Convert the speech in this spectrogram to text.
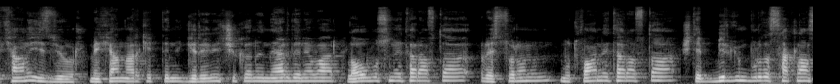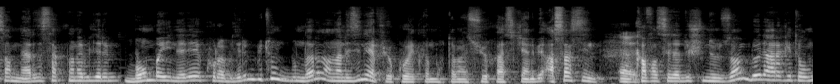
mekanı izliyor. Mekanın hareketlerini, gireni çıkanı, nerede ne var, lavabosu ne tarafta, restoranın mutfağı ne tarafta, işte bir gün burada saklansam nerede saklanabilirim, bombayı nereye kurabilirim. Bütün bunların analizini yapıyor kuvvetle muhtemel suikast. Yani bir assassin Evet. kafasıyla düşündüğümüz zaman böyle hareket ol-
